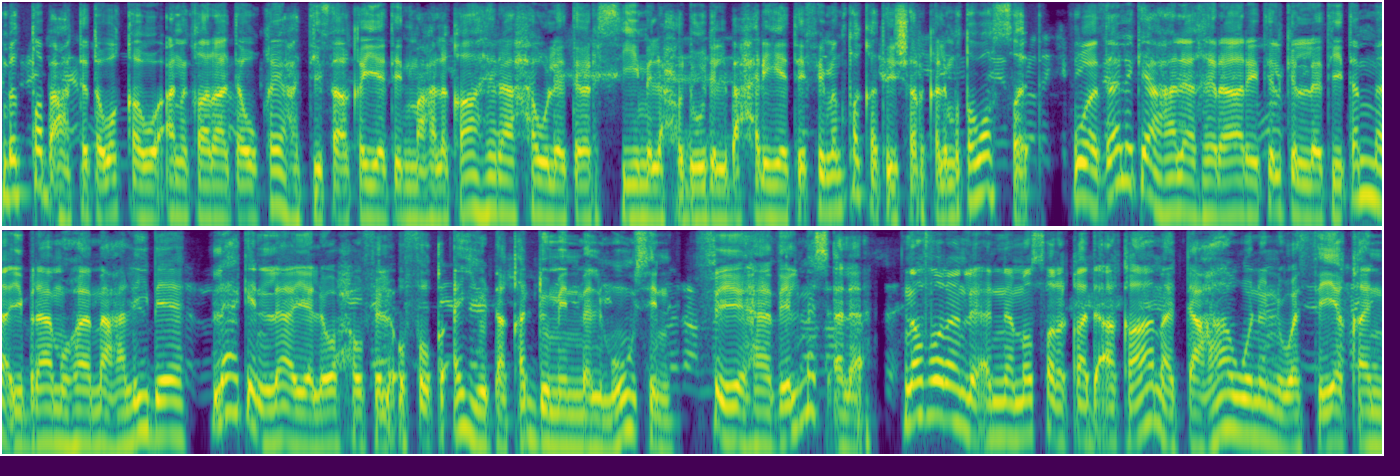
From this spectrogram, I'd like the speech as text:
بالطبع تتوقع أنقرة توقيع اتفاقية مع القاهرة حول ترسيم الحدود البحرية في منطقة الشرق المتوسط، وذلك على غرار تلك التي تم إبرامها مع ليبيا، لكن لا يلوح في الأفق أي تقدم ملموس في هذه المسألة، نظرا لأن مصر قد أقامت تعاونا وثيقا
